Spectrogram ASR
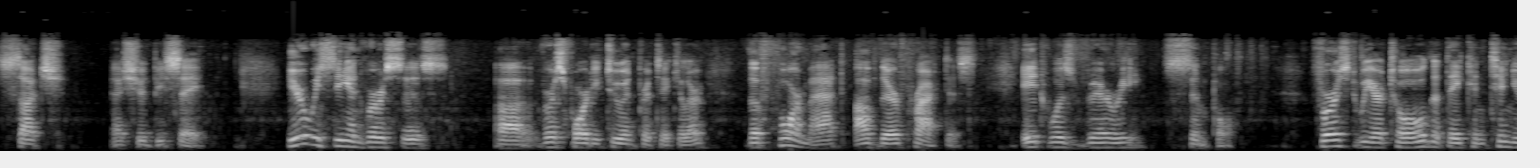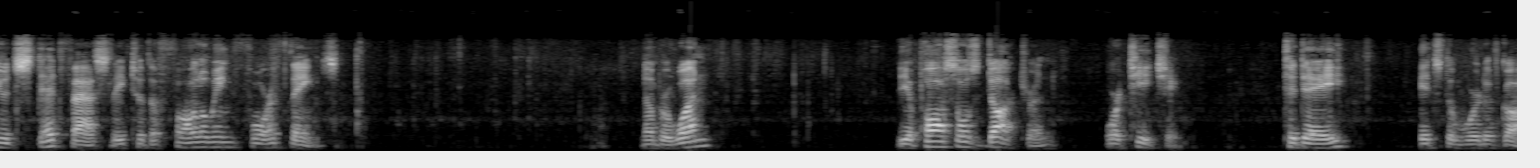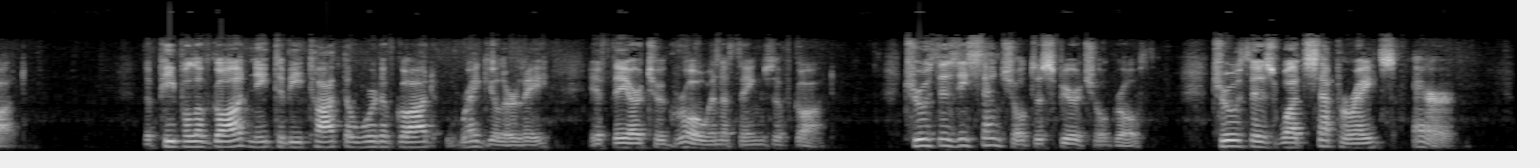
such as should be saved. Here we see in verses, uh, verse 42 in particular, the format of their practice. It was very simple. First, we are told that they continued steadfastly to the following four things. Number one, the apostles' doctrine or teaching. Today, it's the Word of God. The people of God need to be taught the Word of God regularly if they are to grow in the things of God. Truth is essential to spiritual growth. Truth is what separates error.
